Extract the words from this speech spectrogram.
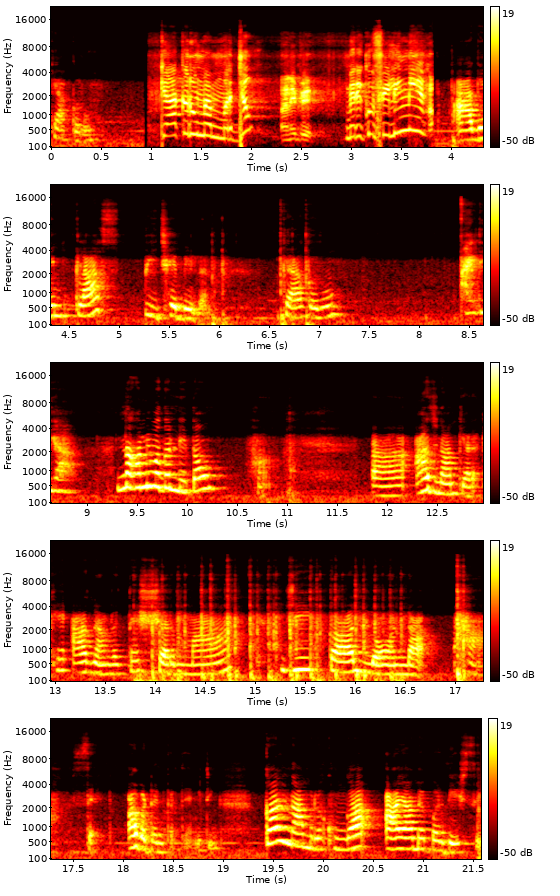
क्या करूँ? क्या करूँ मैं? मर जाऊँ? पानी पे। मेरी कोई फीलिंग नहीं है? आगे क्लास पीछे बेलन। क्या करूँ? आइडिया नाम ही बदल लेता हूँ। हाँ। आ, आज नाम क्या रखें? आज नाम रखते हैं शर्मा जी का लौंडा। अब अटेंड करते हैं मीटिंग कल नाम रखूँगा आया मैं परदेश से,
